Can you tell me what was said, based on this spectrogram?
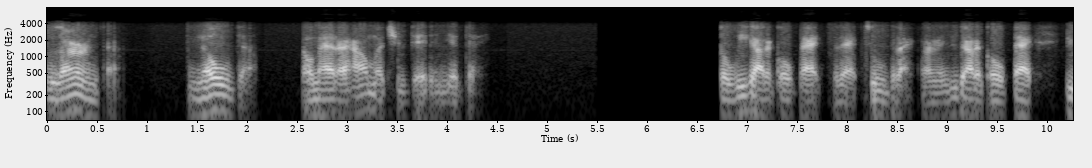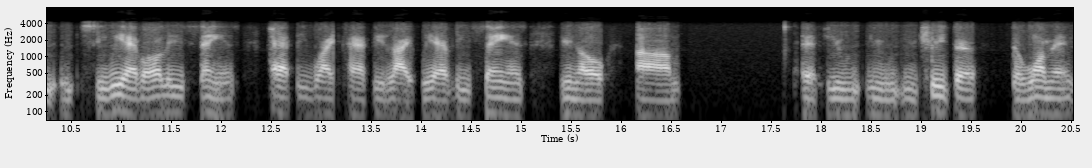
learn them, know them, no matter how much you did in your day. So we got to go back to that too, black women. You got to go back. You see, we have all these sayings: "Happy wife, happy life." We have these sayings, you know, um, if you you you treat the the woman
